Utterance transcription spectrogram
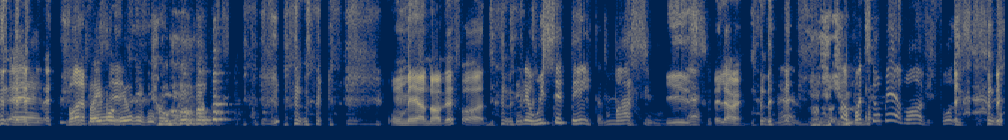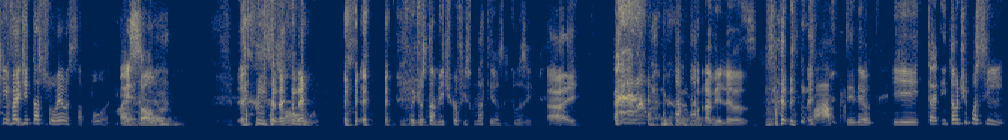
É, bora um Playmobil de vídeo. 169 é foda. Entendeu? 1,70 no máximo. Isso, né? melhor. Né? Não, pode ser 169, foda-se. Quem vai editar sou eu, essa porra. Mas só um? Só um. Foi justamente o que eu fiz com o Matheus, inclusive. Ai. Maravilhoso. entendeu? E, tá, então, tipo assim,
